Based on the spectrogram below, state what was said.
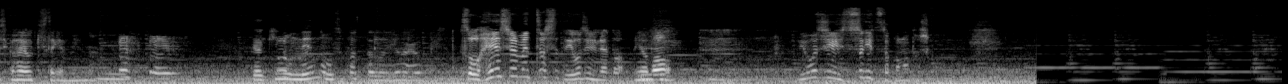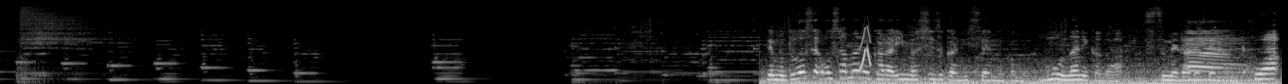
しく早起きしたけどみんな。いや、昨日寝んの遅かったのに早起きした。そう、編集めっちゃしてて4時に寝た。やば。うん。4時過ぎてたかな、確か。でもどうせ収まるから今静かにしてんのかも。もう何かが進められてるみたい。怖っ。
